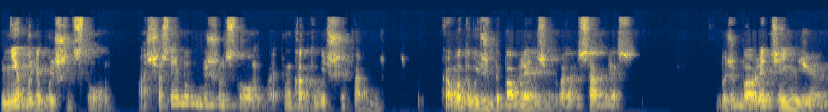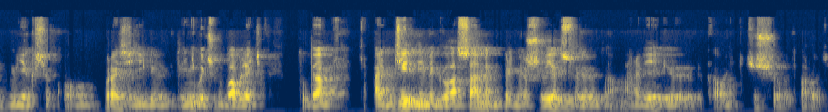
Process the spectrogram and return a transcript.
не были большинством. А сейчас они будут большинством. Поэтому как ты будешь реформировать? Кого ты будешь добавлять в Совбез? Будешь добавлять Индию, Мексику, Бразилию. Ты не будешь добавлять туда отдельными голосами, например, Швецию, там, Норвегию или кого-нибудь еще в этом роде.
